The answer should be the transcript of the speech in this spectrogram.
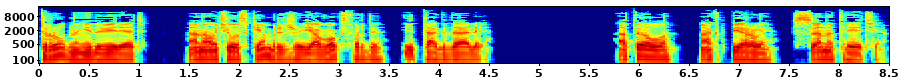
трудно не доверять. Она училась в Кембридже, я в Оксфорде и так далее. Отелло, акт первый, сцена третья.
